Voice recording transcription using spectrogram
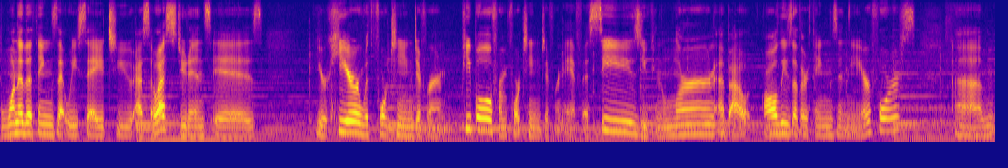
One of the things that we say to SOS students is, you're here with 14 different people from 14 different AFSCs. You can learn about all these other things in the Air Force, um,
